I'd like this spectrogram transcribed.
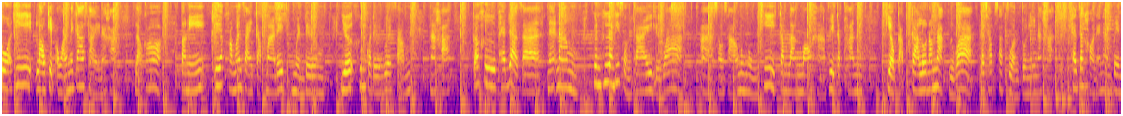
ตัวที่เราเก็บเอาไว้ไม่กล้าใส่นะคะ แล้วก็ตอนนี้เรียกความมั่นใจกลับมาได้เหมือนเดิม เยอะขึ้นกว่าเดิมด้วยซ้ำนะคะ ก็คือแพทย์อยากจะแนะนำเพื่อนๆที่สนใจหรือว่าสาวๆหนุ่มๆที่กำลังมองหาผลิตภัณฑ์ เกี่ยวกับการลดน้ำหนักหรือว่ากระชับสัดส่วนตัวนี้นะคะ แพทย์จะขอแนะนำเป็น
